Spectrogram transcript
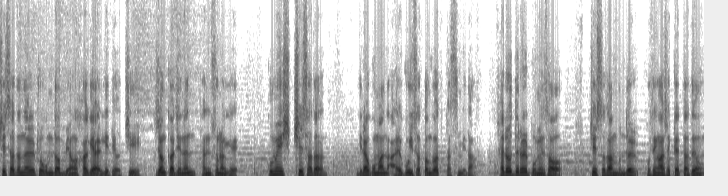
17사단을 조금 더 명확하게 알게 되었지 그전까지는 단순하게 꿈의 17사단이라고만 알고 있었던 것 같습니다. 자료들을 보면서 17사단 분들 고생하셨겠다 등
